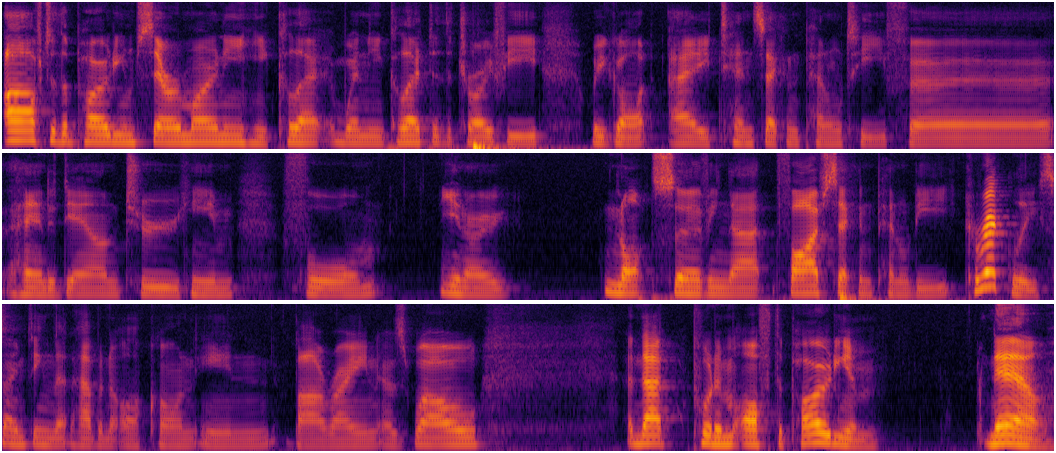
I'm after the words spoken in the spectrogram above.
after the podium ceremony, he collect when he collected the trophy, we got a 10 second penalty for handed down to him for you know, not serving that five second penalty correctly. Same thing that happened to Ocon in Bahrain as well. And that put him off the podium. Now,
